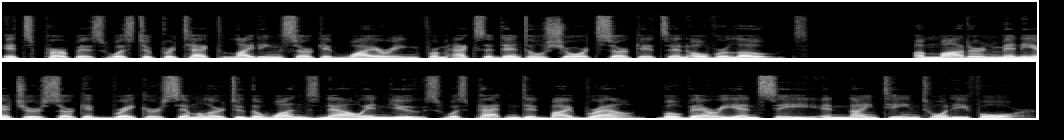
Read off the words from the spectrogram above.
Its purpose was to protect lighting circuit wiring from accidental short circuits and overloads. A modern miniature circuit breaker similar to the ones now in use was patented by Brown, Boveri and C. in 1924.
